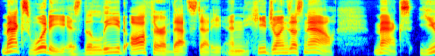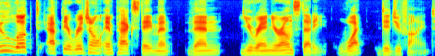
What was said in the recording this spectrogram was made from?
Max Woody is the lead author of that study, and he joins us now. Max, you looked at the original impact statement, then you ran your own study. What did you find?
